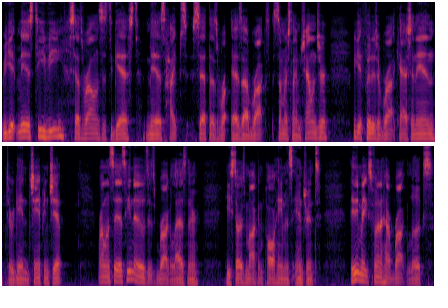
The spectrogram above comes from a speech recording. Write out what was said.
We get Miz TV. Seth Rollins is the guest. Miz hypes Seth as as uh, Brock's SummerSlam challenger. We get footage of Brock cashing in to regain the championship. Rollins says he knows it's Brock Lesnar. He starts mocking Paul Heyman's entrance. Then he makes fun of how Brock looks.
